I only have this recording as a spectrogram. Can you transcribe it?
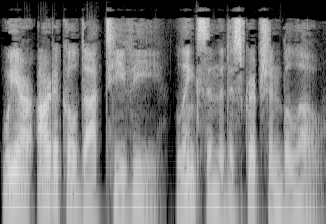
We are RTCL.TV, links in the description below.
